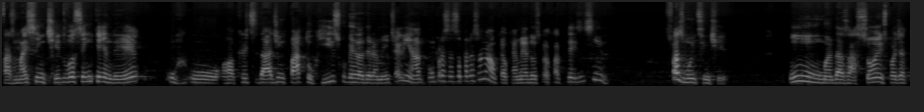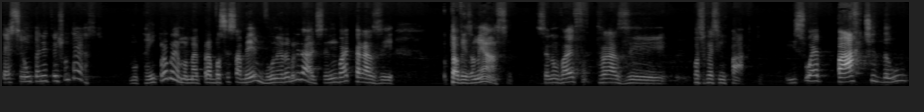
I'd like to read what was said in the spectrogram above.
Faz mais sentido você entender o, o, a criticidade, o impacto, o risco verdadeiramente alinhado com o processo operacional, que é o que a 6244 ensina. Isso faz muito sentido. Uma das ações pode até ser um penetration test. Não tem problema, mas para você saber vulnerabilidade, você não vai trazer, talvez, ameaça. Você não vai trazer consequência impacto. Isso é parte do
